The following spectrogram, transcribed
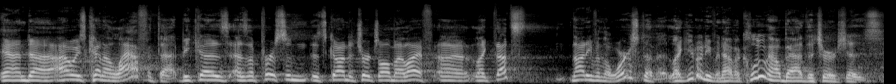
And uh, I always kind of laugh at that because as a person that's gone to church all my life, uh, like that's not even the worst of it. Like, you don't even have a clue how bad the church is.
